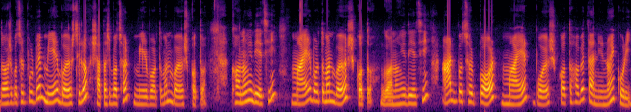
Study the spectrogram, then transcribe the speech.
দশ বছর পূর্বে মেয়ের বয়স ছিল সাতাশ বছর, মেয়ের বর্তমান বয়স কত? খনঙে দিয়েছি, মায়ের বর্তমান বয়স কত? গণঙে দিয়েছি, আট বছর পর মায়ের বয়স কত হবে তা নির্ণয় করি।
